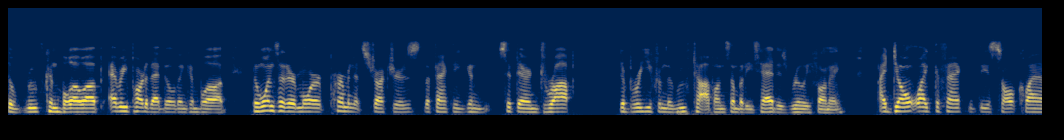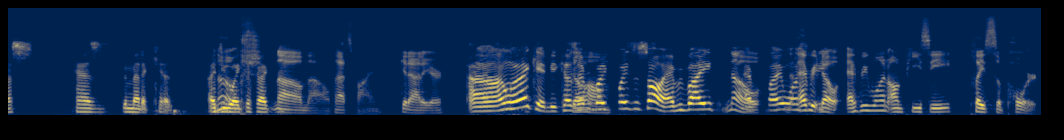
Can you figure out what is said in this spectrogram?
the roof can blow up. Every part of that building can blow up. The ones that are more permanent structures, the fact that you can sit there and drop debris from the rooftop on somebody's head is really funny. I don't like the fact that the assault class has the medic kit. I do No, like the psh, fact. No, no, that's fine. Get out of here. Uh, I don't like it because Go everybody home. plays assault. Everybody, No, everybody wants every to be no, everyone on PC plays support.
